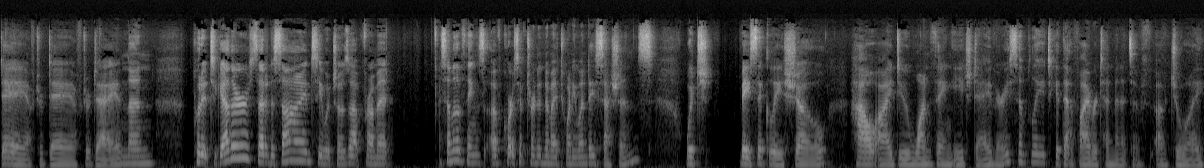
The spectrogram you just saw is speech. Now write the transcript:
day after day after day and then put it together, set it aside, see what shows up from it. Some of the things, of course, have turned into my 21 day sessions, which basically show how I do one thing each day very simply to get that five or 10 minutes of, of joy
